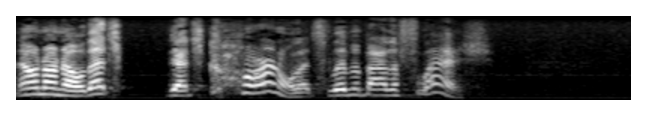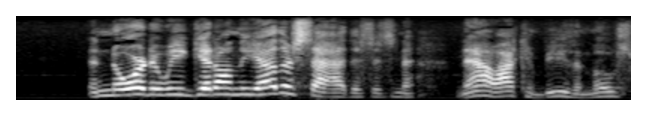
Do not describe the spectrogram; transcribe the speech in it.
No, no, no. That's that's carnal. That's living by the flesh. And nor do we get on the other side that says, now I can be the most,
